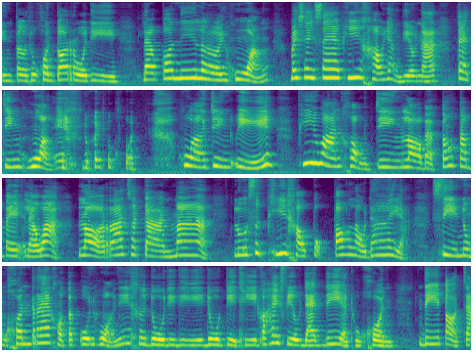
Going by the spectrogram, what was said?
อินเตอร์ทุกคนก็รู้ดี แล้วก็นี่เลยห่วงไม่ใช่แซ่พี่เขาอย่างเดียวนะ แต่จริงห่วงเองด้วยทุกคน ห่วงจริงอีพี่วานของจริงหล่อแบบต้องตะเบะแล้วอะหล่อราชการมาก รู้สึกพี่เขาปกป้องเราได้อะสี่หนุ่มคนแรกของตระกูลห่วงนี่คือดูดี ๆ ดูกี่ทีก็ให้ฟิลแดดดี้อะทุกคน ดีต่อใจ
